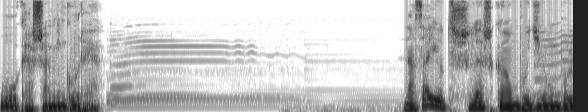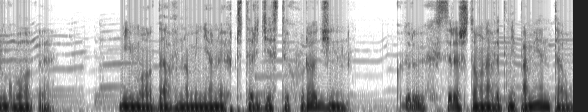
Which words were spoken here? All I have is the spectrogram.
Łukasza Migury. Nazajutrz Leszka obudził ból głowy. Mimo dawno minionych czterdziestych urodzin, których zresztą nawet nie pamiętał,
